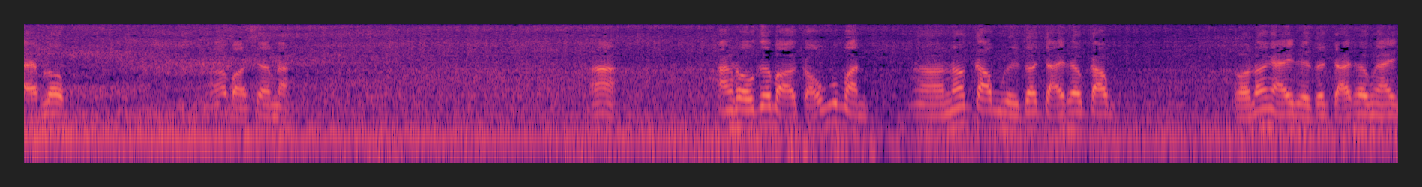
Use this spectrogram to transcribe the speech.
Đẹp luôn. Đó bà xem nè. À, ăn thua cái bờ cũ của mình. À, nó cong thì ta chạy theo cong. Còn nó ngay thì ta chạy theo ngay.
